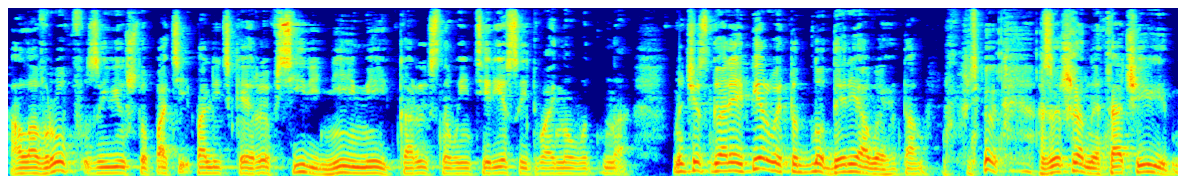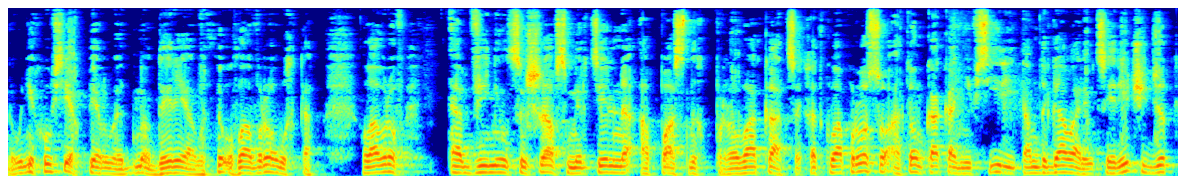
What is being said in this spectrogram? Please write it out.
а Лавров заявил, что политика РФ в Сирии не имеет корыстного интереса и двойного дна. Ну, честно говоря, и первое это дно дырявое, там совершенно это очевидно. У них у всех первое дно дырявое, у Лавровых там. Лавров обвинил США в смертельно опасных провокациях. Это к вопросу о том, как они в Сирии там договариваются. И речь идет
